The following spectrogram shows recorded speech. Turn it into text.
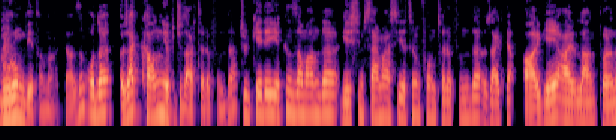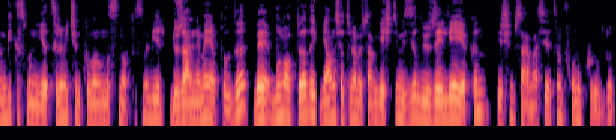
durum diye tanımlamak lazım. O da özellikle kanun yapıcılar tarafında. Türkiye'de yakın zamanda girişim sermayesi yatırım fonu tarafında özellikle RG'ye ayrılan paranın bir kısmının yatırım için kullanılması noktasında bir düzenleme yapıldı. Ve bu noktada da yanlış hatırlamıyorsam geçtiğimiz yıl 150'ye yakın girişim sermayesi yatırım fonu kuruldu.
